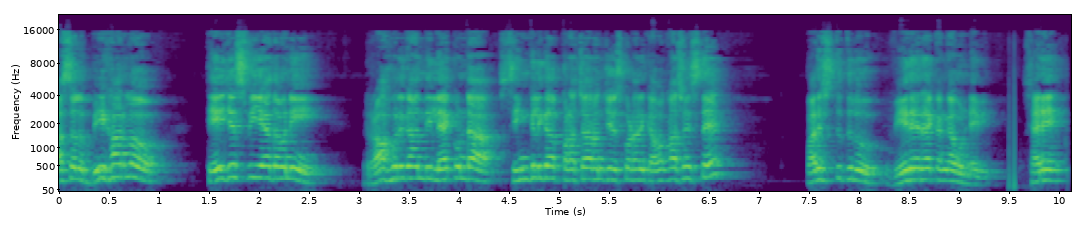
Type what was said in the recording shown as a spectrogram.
అసలు బీహార్లో తేజస్వి యాదవ్ని రాహుల్ గాంధీ లేకుండా సింగిల్గా ప్రచారం చేసుకోవడానికి అవకాశం ఇస్తే పరిస్థితులు వేరే రకంగా ఉండేవి. సరే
